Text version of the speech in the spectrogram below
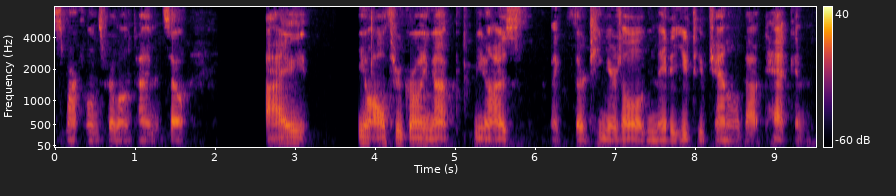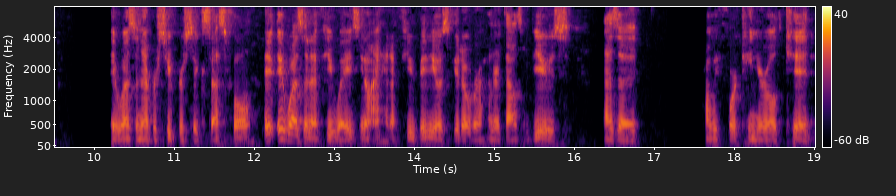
smartphones for a long time. And so I, you know, all through growing up, you know, I was like 13 years old and made a YouTube channel about tech and it wasn't ever super successful. It, it was in a few ways. You know, I had a few videos get over 100,000 views as a probably 14 year old kid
